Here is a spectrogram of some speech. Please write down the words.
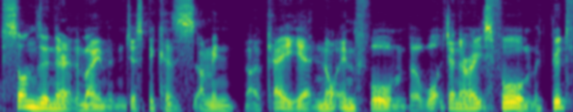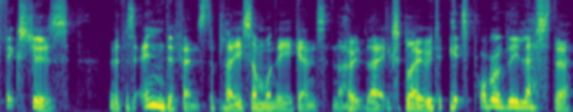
Son's in there at the moment just because, I mean, okay, yeah, not in form, but what generates form? Good fixtures. And if there's any defense to play somebody against in the hope they explode, it's probably Leicester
